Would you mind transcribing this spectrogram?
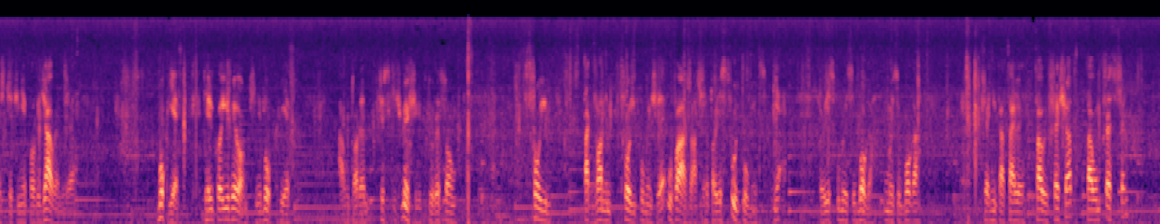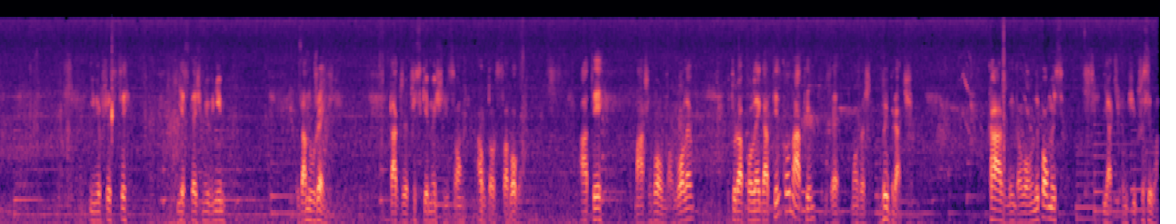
jeszcze Ci nie powiedziałem, że Bóg jest, tylko i wyłącznie Bóg jest autorem wszystkich myśli, które są w swoim, tak zwanym Twoim umyśle. Uważasz, że to jest Twój umysł. Nie, to jest umysł Boga. Umysł Boga przenika cały, cały wszechświat, całą przestrzeń i my wszyscy jesteśmy w nim zanurzeni. Także wszystkie myśli są autorstwa Boga. A Ty masz wolną wolę, która polega tylko na tym, że możesz wybrać każdy dowolny pomysł, jaki on Ci przysyła.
